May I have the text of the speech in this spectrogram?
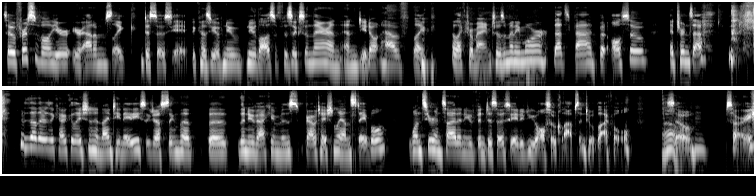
So first of all, your your atoms like dissociate because you have new new laws of physics in there, and and you don't have like electromagnetism anymore. That's bad, but also it turns out turns out there's a calculation in 1980 suggesting that the the new vacuum is gravitationally unstable. Once you're inside and you've been dissociated, you also collapse into a black hole. Oh, So Mhm. sorry.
